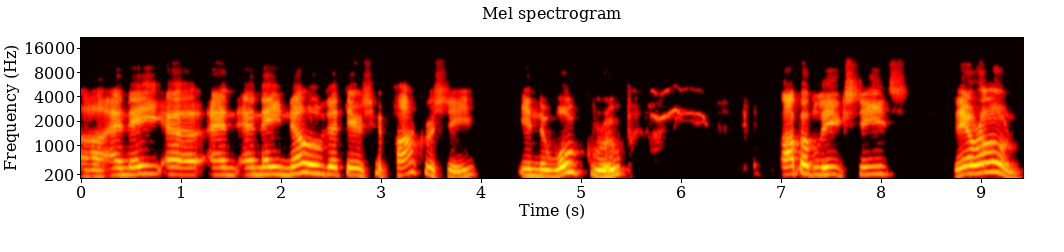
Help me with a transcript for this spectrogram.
Uh, and they uh, and and they know that there's hypocrisy in the woke group probably exceeds their own.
